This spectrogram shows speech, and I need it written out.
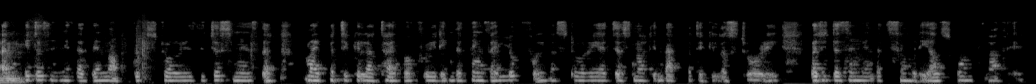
Mm. And it doesn't mean that they're not good stories. It just means that my particular type of reading, the things I look for in a story, are just not in that particular story. But it doesn't mean that somebody else won't love it.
